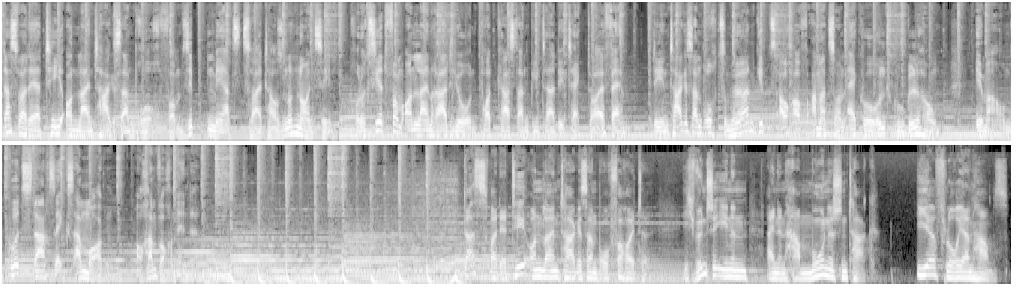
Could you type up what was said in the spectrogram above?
Das war der T-Online Tagesanbruch vom 7. März 2019. Produziert vom Online-Radio und Podcast-Anbieter Detektor FM. Den Tagesanbruch zum Hören gibt's auch auf Amazon Echo und Google Home. Immer um kurz nach sechs am Morgen. Auch am Wochenende. Das war der T-Online-Tagesanbruch für heute. Ich wünsche Ihnen einen harmonischen Tag. Ihr Florian Harms.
